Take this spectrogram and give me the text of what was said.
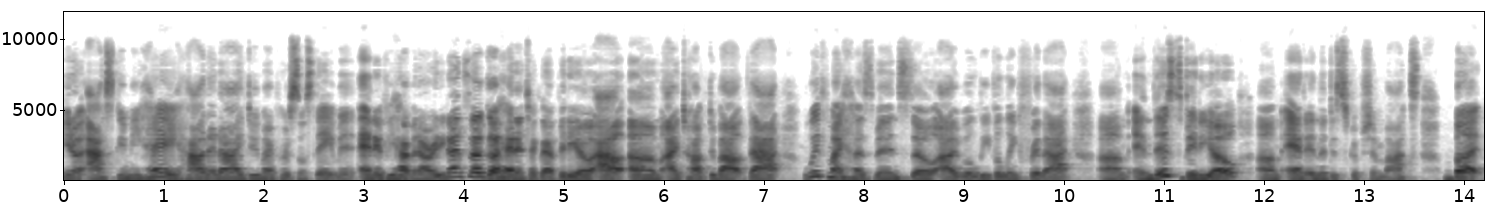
you know, asking me, hey, how did I do my personal statement? And if you haven't already done so, go ahead and check that video out. Um, I talked about that with my husband, so I will leave a link for that um, in this video um, and in the description box. But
